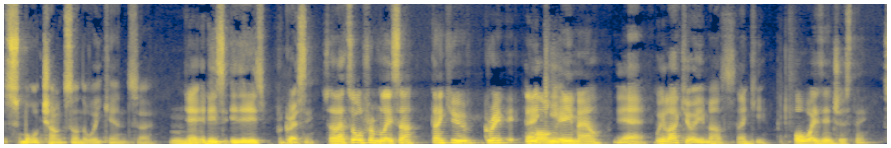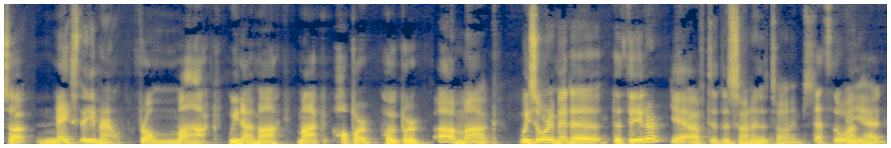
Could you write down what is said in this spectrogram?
small chunks on the weekend. So mm-hmm. yeah, it is it is progressing. so that's all from Lisa. Thank you. Great Thank long you. email. Yeah, we like your emails. Thank you. Always interesting. So next email from Mark. We know Mark. Mark Hopper. Hopper. Oh, Mark. We saw him at uh, the theater. Yeah, after the sign of the times. That's the one. We had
